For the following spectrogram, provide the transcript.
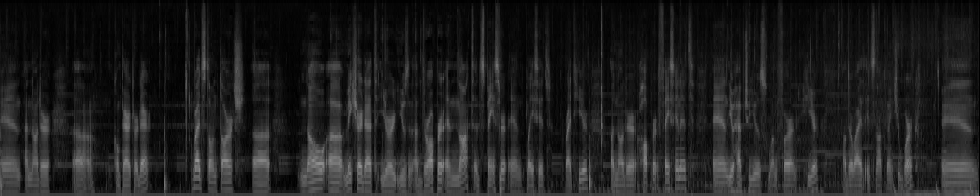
and another uh, comparator there. Redstone torch uh, now uh, make sure that you're using a dropper and not a dispenser and place it right here another hopper facing it and you have to use one fern here otherwise it's not going to work. And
